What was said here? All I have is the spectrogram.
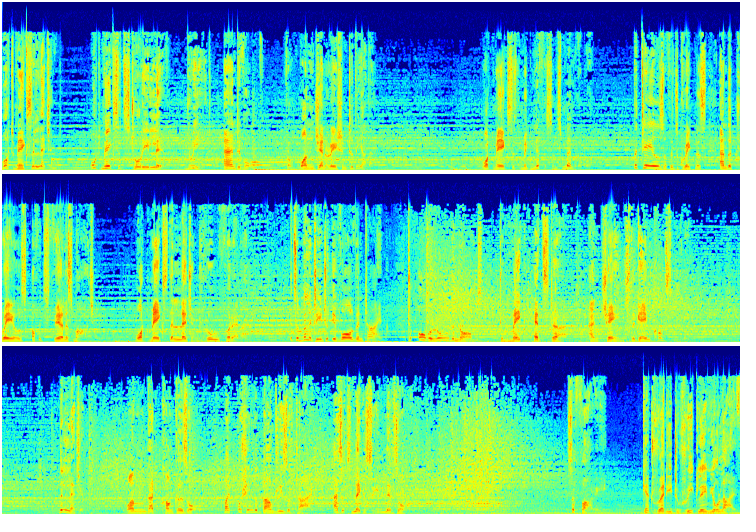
What makes a legend? What makes its story live, breathe, and evolve from one generation to the other? What makes its magnificence memorable? The tales of its greatness and the trails of its fearless march. What makes the legend rule forever? Its ability to evolve in time, to overrule the norms, to make heads turn and change the game constantly. The legend, one that conquers all by pushing the boundaries of time as its legacy lives on. Safari. Get ready to reclaim your life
